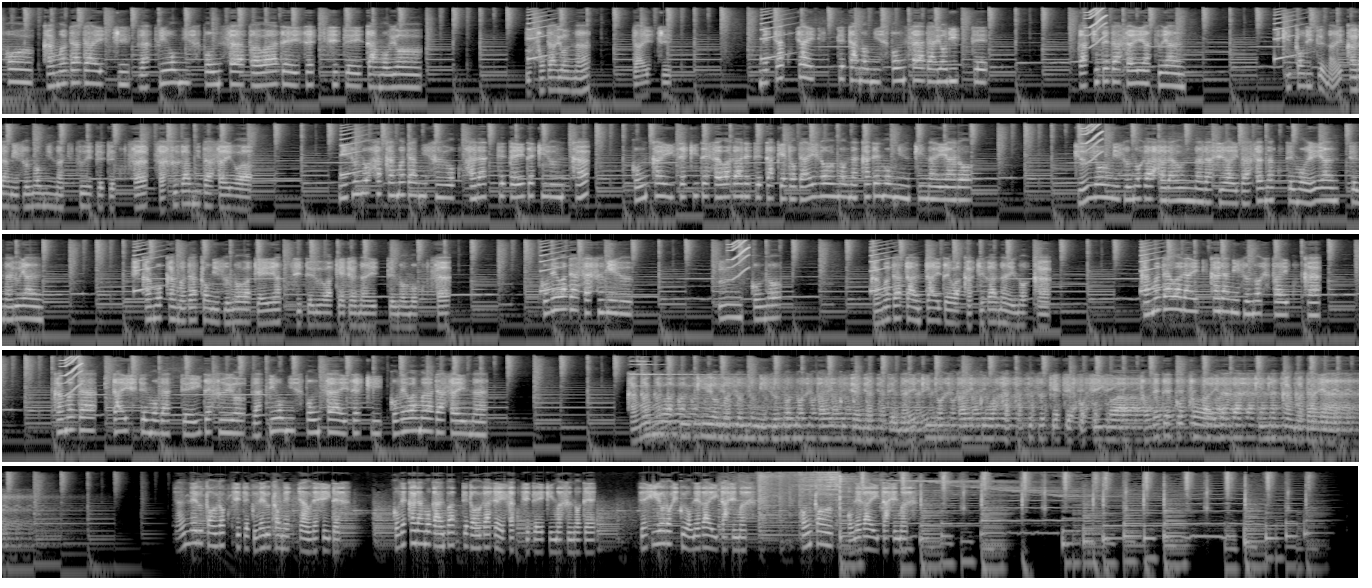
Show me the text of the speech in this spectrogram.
方、鎌田大地、ラツィオにスポンサーパワーで移籍していた模様。嘘だよな、大地。めちゃくちゃ生きってたのにスポンサーだよりって。ガチでダサいやつやん。引き取り手ないから水野に泣きついてて草、さすがにダサいわ。水野袴田に数億払ってペイできるんか？今回移籍で騒がれてたけど代表の中でも人気ないやろ。給料水野が払うんなら試合出さなくてもええやんってなるやん。しかも鎌田と水野は契約してるわけじゃないってのも草。これはダサすぎる。うーん、この。鎌田単体では価値がないのか。鎌田は来季から水野スパイクか。鎌田、期待してもらっていいですよ。ラティオにスポンサー移籍。これはまあダサいな。鎌田は空気読まずに水野のスパイクじゃなくてナイキのスパイクを履き続けてほしいわ。それでこそワイらが好きな鎌田や。チャンネル登録してくれるとめっちゃ嬉しいです。これからも頑張って動画制作していきますので、ぜひよろしくお願いいたします。本当、お願いいたします。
